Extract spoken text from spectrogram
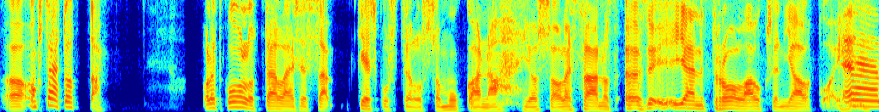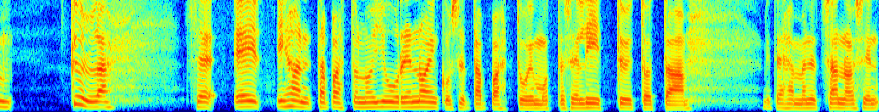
Onko tämä totta? Oletko ollut tällaisessa keskustelussa mukana, jossa olet saanut, jäänyt trollauksen jalkoihin? Öö, kyllä se ei ihan tapahtunut juuri noin kuin se tapahtui, mutta se liittyy, tota, mitähän mä nyt sanoisin,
